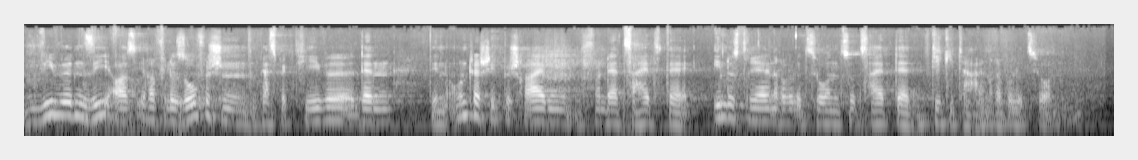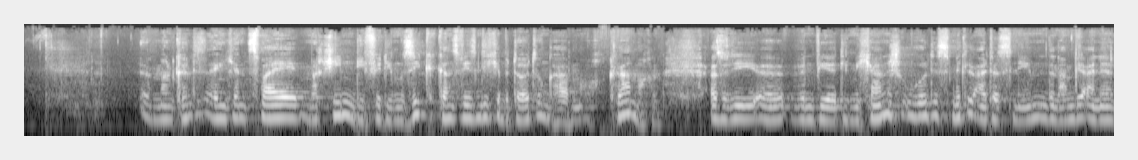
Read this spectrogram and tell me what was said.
wie würden Sie aus Ihrer philosophischen Perspektive denn den Unterschied beschreiben von der Zeit der industriellen Revolution zur Zeit der digitalen Revolution? Man könnte es eigentlich an zwei Maschinen, die für die Musik ganz wesentliche Bedeutung haben, auch klar machen. Also die, äh, wenn wir die mechanische Uhr des Mittelalters nehmen, dann haben wir eine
